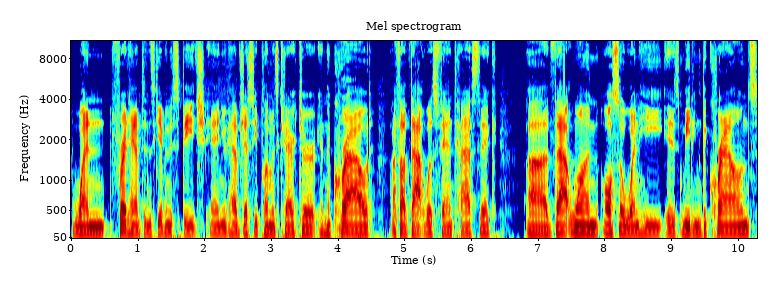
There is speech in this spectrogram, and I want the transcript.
when Fred Hampton's giving the speech and you have Jesse Plemons' character in the crowd, I thought that was fantastic. Uh, that one also when he is meeting the Crowns,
